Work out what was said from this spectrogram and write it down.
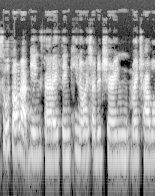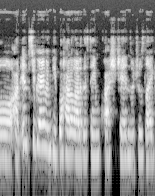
so with all that being said, I think, you know, I started sharing my travel on Instagram and people had a lot of the same questions, which was like,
